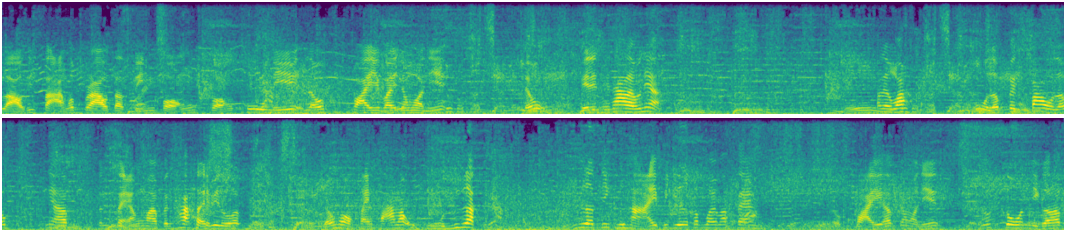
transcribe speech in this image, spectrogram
เหล่าที่สามก็บราวตัดสินของสองคู่นี้แล้วไฟไปจังหวะนี้ แล้วเอเลนใช้ท่าอะไรวเนี่ย อะไรวะโอ้แล้วเป็นเป้าแล้วเนี่ยครับเป็นแสงมาเป็นท่าอะไรไม่รู้ครับแล้วหอกสายฟ้ามาโอ้โหเลือด เลือดนี่คือหายไปเยอะครับรอยมาแซงแล้วไฟครับจังหวะนี้แล้วโดนอีกแล้วครับ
